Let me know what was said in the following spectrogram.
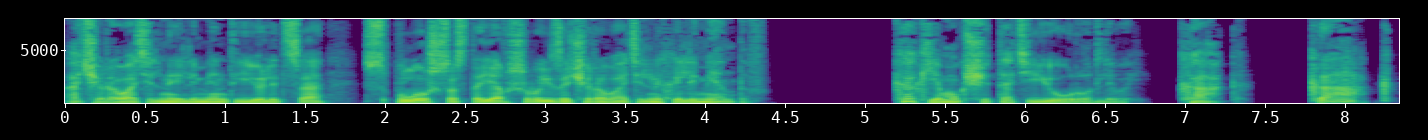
Очаровательный элемент ее лица, сплошь состоявшего из очаровательных элементов. Как я мог считать ее уродливой? Как? Как?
